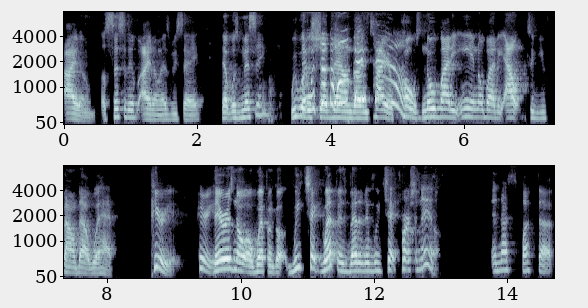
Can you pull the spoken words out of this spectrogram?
item, a sensitive item, as we say, that was missing, we would have shut, down the, the entire down. post. Nobody in, nobody out till you found out what happened. Period. Period. There is no a weapon go. We check weapons better than we check personnel. And that's fucked up.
